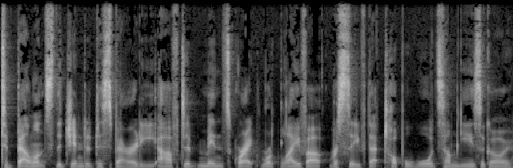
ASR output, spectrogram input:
to balance the gender disparity after men's great Rod Laver received that top award some years ago.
